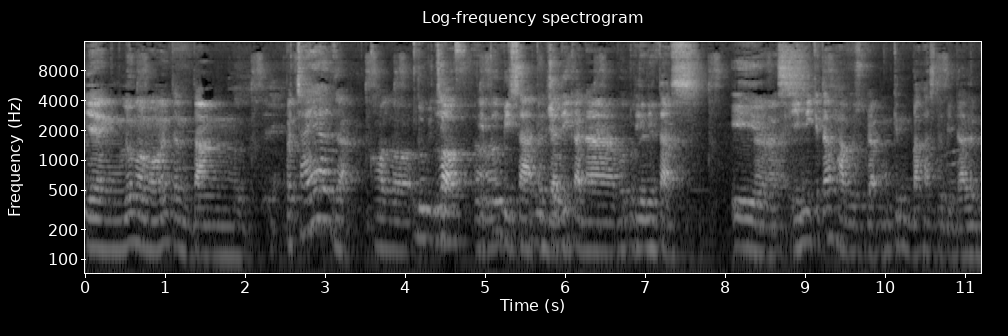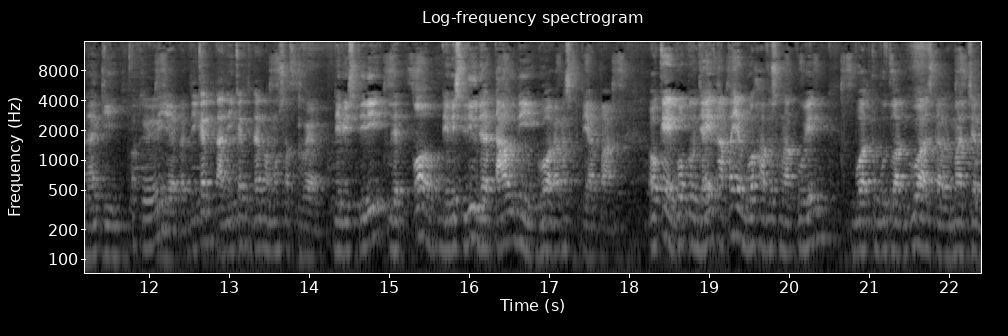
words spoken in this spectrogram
yang lu ngomongin tentang percaya gak kalau love uh, itu bisa terjadi karena rutinitas. Iya. Nah, ini kita harus gak mungkin bahas lebih dalam lagi. Oke. Iya, berarti kan tadi kan kita ngomong software. Diri sendiri udah oh, diri sendiri udah tahu nih gua orangnya seperti apa. Oke, gua kerjain apa yang gua harus ngelakuin buat kebutuhan gua segala macem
